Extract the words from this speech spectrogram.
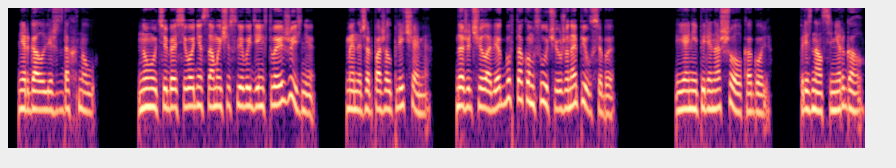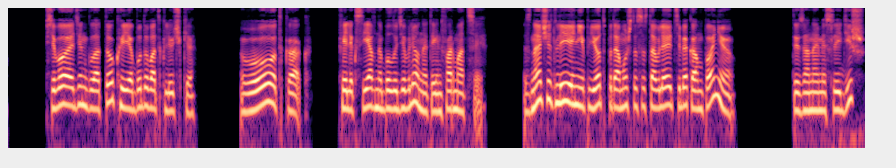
— Нергал лишь вздохнул. «Ну, у тебя сегодня самый счастливый день в твоей жизни», — менеджер пожал плечами. Даже человек бы в таком случае уже напился бы. Я не переношу алкоголь, признался Нергал. Всего один глоток, и я буду в отключке. Вот как. Феликс явно был удивлен этой информацией. Значит, Лия не пьет, потому что составляет тебе компанию? Ты за нами следишь?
